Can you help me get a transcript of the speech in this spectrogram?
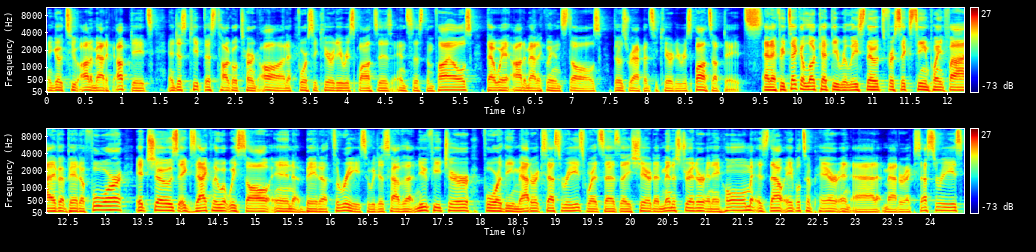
and go to automatic updates and just keep this toggle turned on for security responses and system files. That way it automatically installs those rapid security response updates. And if we take a look at the release notes for 16.5 beta 4, it shows exactly what we saw in beta 3. So we just have that new feature for the Matter accessories where it says a shared administrator in a home is now able to pair and add Matter accessories.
